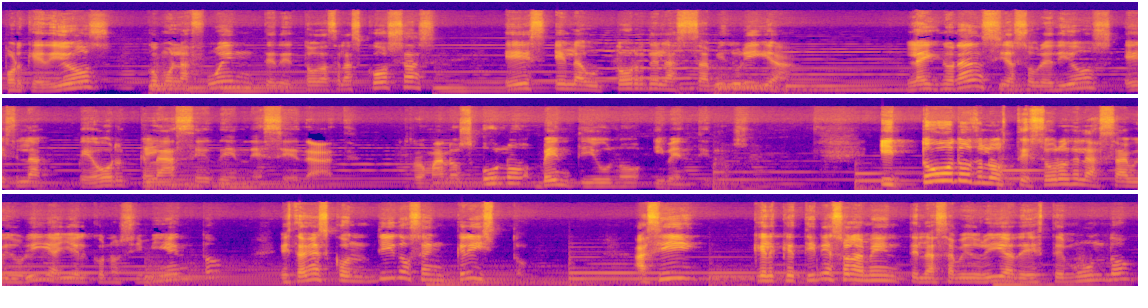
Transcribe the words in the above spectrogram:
porque Dios, como la fuente de todas las cosas, es el autor de la sabiduría. La ignorancia sobre Dios es la peor clase de necedad. Romanos 1, 21 y 22. Y todos los tesoros de la sabiduría y el conocimiento están escondidos en Cristo. Así que el que tiene solamente la sabiduría de este mundo,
